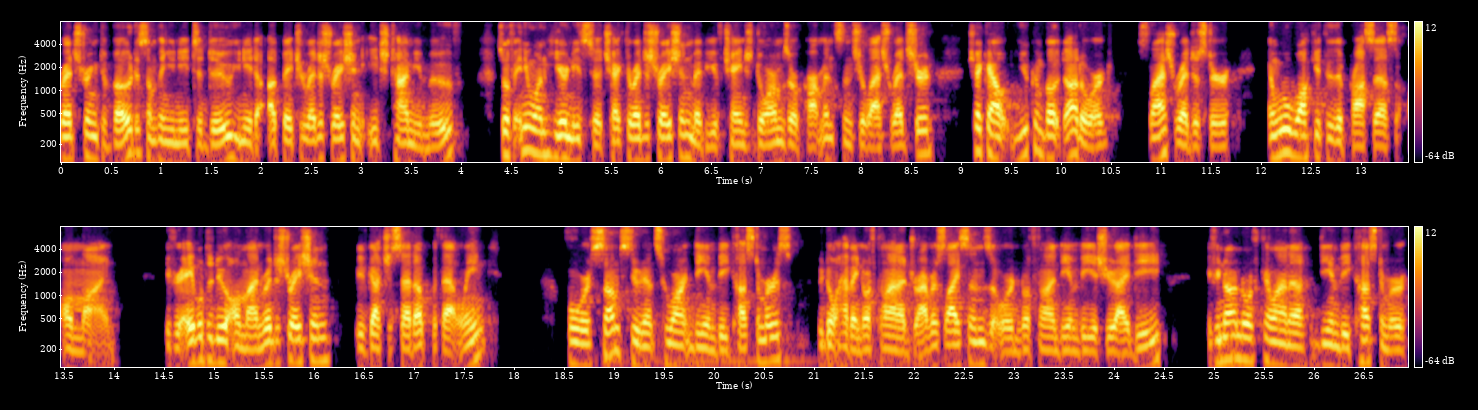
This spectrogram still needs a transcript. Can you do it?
Registering to vote is something you need to do. You need to update your registration each time you move. So if anyone here needs to check the registration, maybe you've changed dorms or apartments since you last registered, check out youcanvote.org slash register and we'll walk you through the process online. If you're able to do online registration, we've got you set up with that link. For some students who aren't DMV customers, who don't have a North Carolina driver's license or North Carolina DMV issued ID, if you're not a North Carolina DMV customer,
